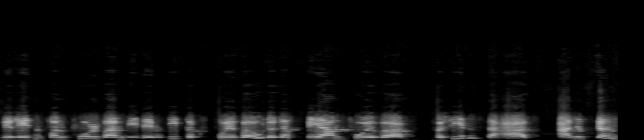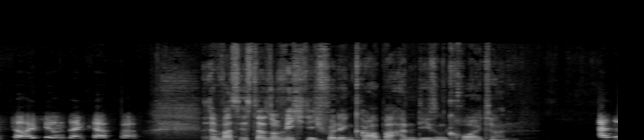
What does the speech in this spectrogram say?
Wir reden von Pulvern wie dem Detoxpulver oder das Bärenpulver verschiedenster Art. Alles ganz toll für unseren Körper. Was ist da so wichtig für den Körper an diesen Kräutern? Also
